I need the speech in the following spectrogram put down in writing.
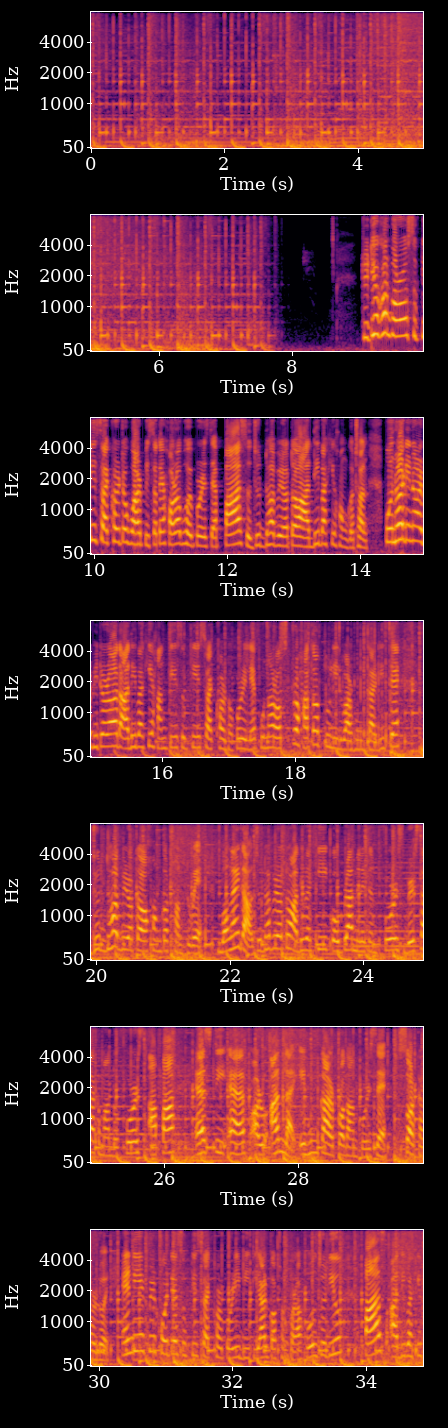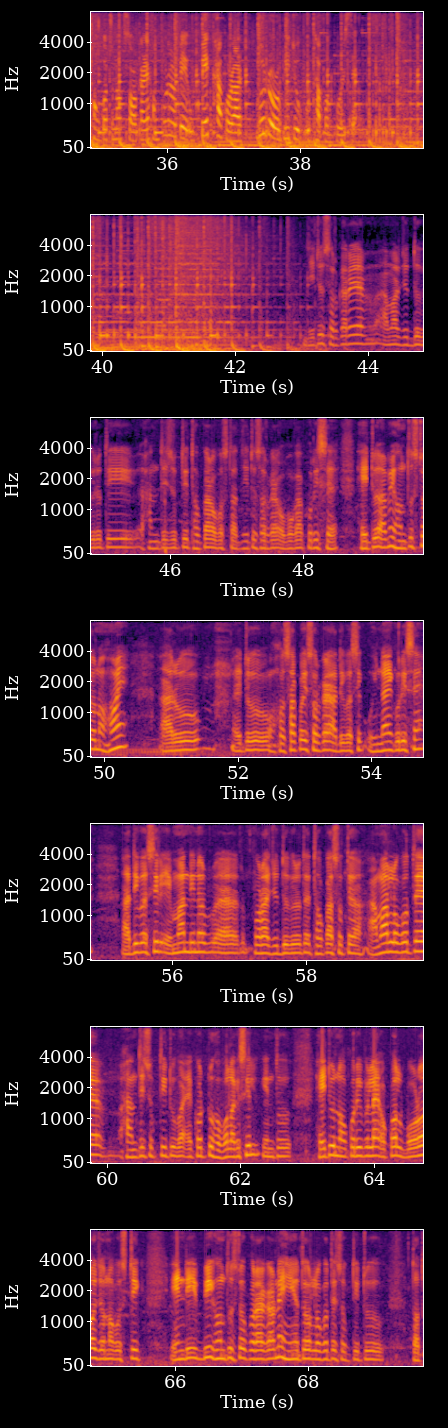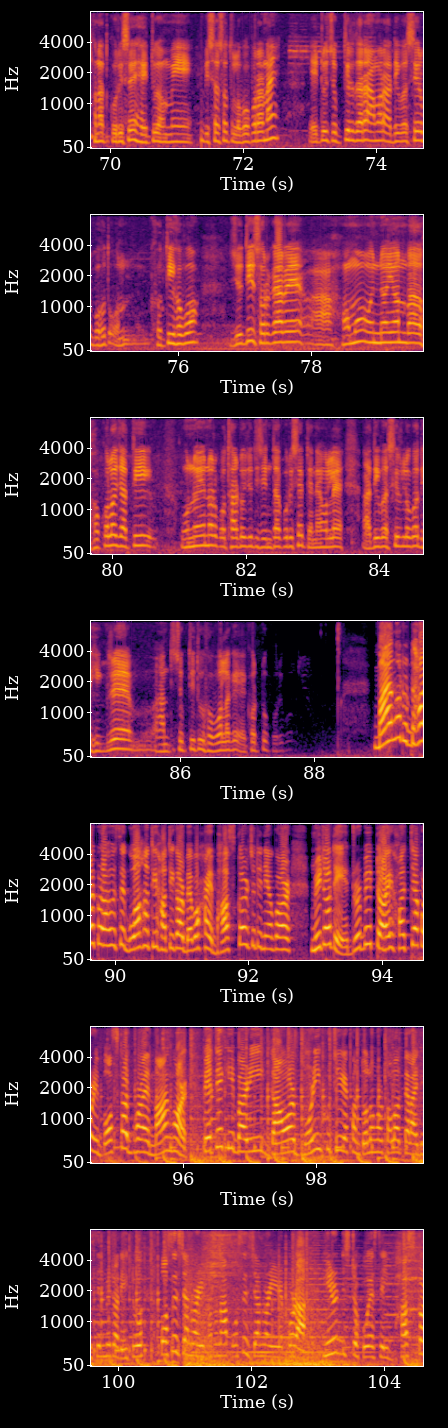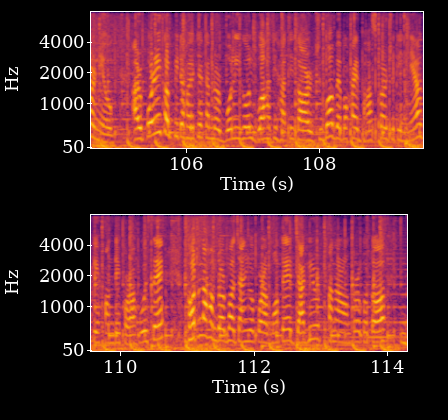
তৃতীয়খন বড়ো চুক্তি স্বাক্ষৰিত হোৱাৰ পিছতে সৰব হৈ পৰিছে পাঁচ যুদ্ধবিৰত আদিবাসী সংগঠন। পোন্ধৰ দিনৰ ভিতৰত আদিবাসী শান্তি চুক্তি স্বাক্ষৰ নকৰিলে পুনৰ অস্ত্ৰ হাতত তুলি লোৱাৰ হুংকাৰ দিছে যুদ্ধবিৰত সংগঠনটোৱে। বঙাইগাঁও যুদ্ধবিৰত আদিবাসী Cobra militant force Birsa commando force আপা এছ টি এফ আৰু আনলাই এই হুংকাৰ প্ৰদান কৰিছে চৰকাৰলৈ। এন ডি এফ পিৰ সৈতে চুক্তি স্বাক্ষৰ কৰি বি টি আৰ গঠন কৰা হ'ল যদিও পাঁচ আদিবাসী সংগঠনক চৰকাৰে সম্পূৰ্ণৰূপে উপেক্ষা কৰাৰ গুৰুতৰ অভিযোগ উত্থাপন কৰিছে। যিটো চৰকাৰে আমাৰ যুদ্ধবিৰতি শান্তি চুক্তি থকাৰ অৱস্থাত যিটো চৰকাৰে অৱজ্ঞা কৰিছে সেইটো আমি সন্তুষ্ট নহয় আৰু এইটো সঁচাকৈ চৰকাৰে আদিবাসীক অন্যায় কৰিছে। আদিবাসীৰ ইমান দিনৰ পৰা- পৰা যুদ্ধবিৰতি থকা স্বত্তেও আমাৰ লগতে শান্তি চুক্তিটো বা একতটো হ'ব লাগিছিল। কিন্তু সেইটো নকৰি পেলাই অকল বড়ো জনগোষ্ঠীক এন ডি বিক সন্তুষ্ট কৰাৰ কাৰণে সিহঁতৰ লগতে চুক্তিটো তৎক্ষণাত কৰিছে। সেইটো আমি বিশ্বাসত ল'ব পৰা নাই। এইটো চুক্তিৰ দ্বাৰা আমাৰ আদিবাসীৰ বহুত ক্ষতি হ'ব। যদি চৰকাৰে সম উন্নয়ন বা সকলো জাতি উন্নয়নৰ কথাটো যদি চিন্তা কৰিছে তেনেহ'লে আদিবাসীৰ লগত শীঘ্ৰে শান্তি চুক্তিটো হ'ব লাগে একতটো কৰিব মায়াঙত উদ্ধাৰ কৰা হৈছে গুৱাহাটী হাতীগাঁৱৰ ব্যৱসায়ী ভাস্কৰ জ্যোতি নেওগৰ মৃতদেহ। দুৰ্বৃত্তই হত্যা কৰি বস্তাত ভৰাই মায়াঙৰ পেটেকীবাৰী গাঁৱৰ মৰিসুঁটিৰ এখন দলঙৰ তলত পেলাই দিছিল মৃতদেহটো। পঁচিছ জানুৱাৰীৰ ঘটনা পঁচিছ জানুৱাৰীৰে পৰা নিৰুদ্দিষ্ট হৈ আছিল ভাস্কৰ নেওগ আৰু পৰিকল্পিত হত্যাকাণ্ডৰ বলি হ'ল গুৱাহাটী হাতীগাঁৱৰ যুৱ ব্যৱসায়ী ভাস্কৰ জ্যোতি নেওগে সন্দেহ কৰা হৈছে। ঘটনা সন্দৰ্ভত জানিব পৰা মতে জাগিৰোড থানাৰ অন্তৰ্গত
